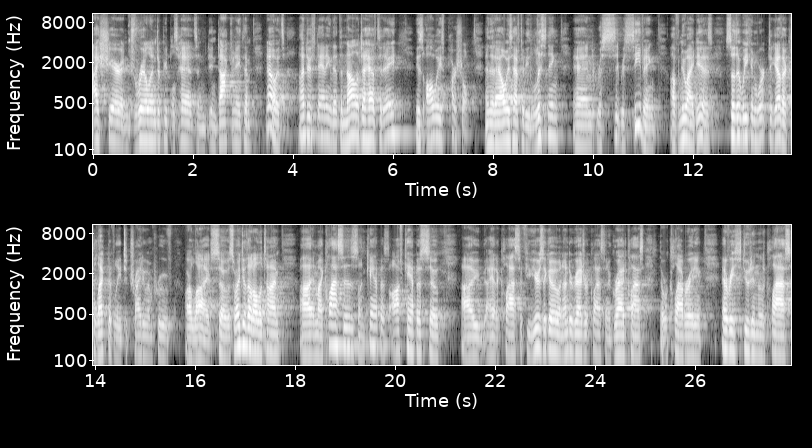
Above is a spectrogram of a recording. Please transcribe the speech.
I share and drill into people's heads and indoctrinate them. No, it's understanding that the knowledge I have today is always partial and that I always have to be listening and rec- receiving of new ideas so that we can work together collectively to try to improve our lives. So, so I do that all the time uh, in my classes, on campus, off campus. So I, I, had a class a few years ago, an undergraduate class and a grad class that were collaborating. Every student in the class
